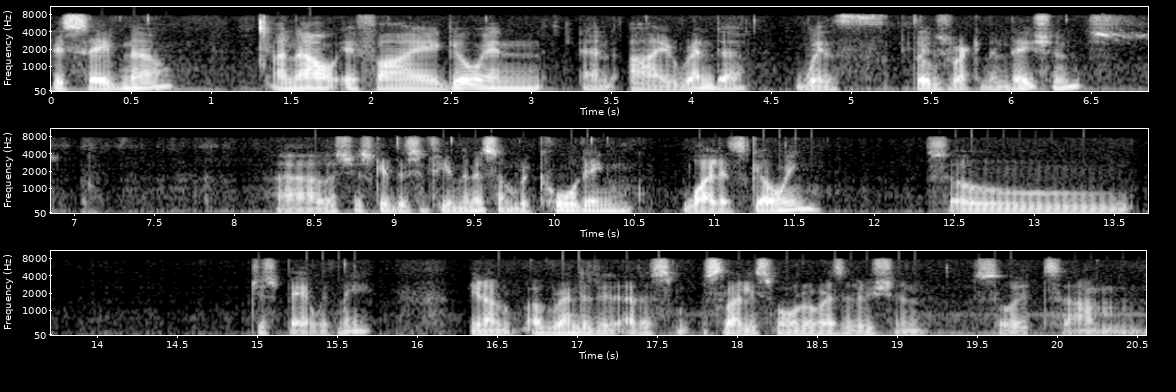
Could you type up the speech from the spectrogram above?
is saved now. And now if I go in and I render with those recommendations, uh, let's just give this a few minutes. I'm recording while it's going so just bear with me. You know I've rendered it at a slightly smaller resolution so it um,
